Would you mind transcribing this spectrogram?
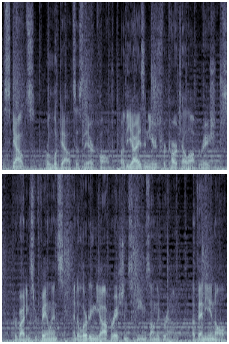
The scouts, or lookouts as they are called, are the eyes and ears for cartel operations, providing surveillance and alerting the operations teams on the ground of any and all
